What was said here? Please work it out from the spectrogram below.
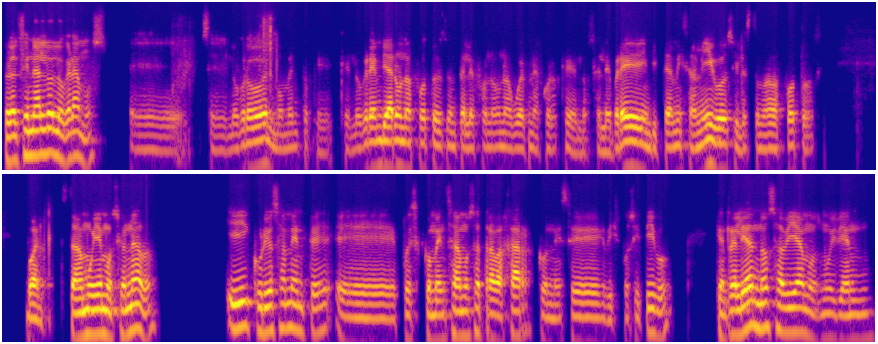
Pero al final lo logramos eh, se logró el momento que, logré enviar una foto desde un teléfono a una web, me acuerdo que lo celebré, invité a mis amigos y les tomaba fotos. Bueno, estaba muy emocionado y curiosamente, eh, pues comenzamos a trabajar con ese dispositivo, que en realidad no sabíamos muy bien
